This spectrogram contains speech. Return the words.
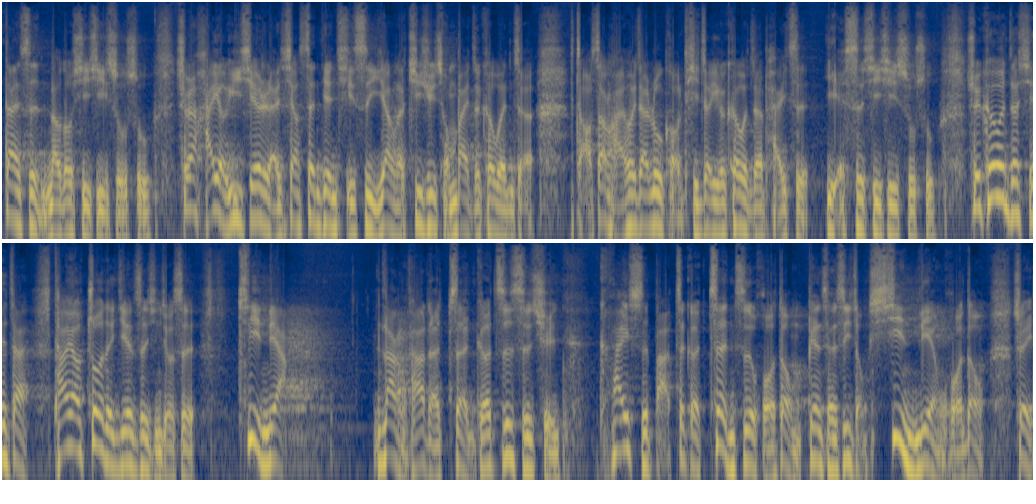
但是那都稀稀疏疏。虽然还有一些人像圣殿骑士一样的继续崇拜着柯文哲，早上还会在路口提着一个柯文哲牌子，也是稀稀疏疏。所以柯文哲现在他要做的一件事情就是尽量让他的整个支持群。开始把这个政治活动变成是一种信念活动，所以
